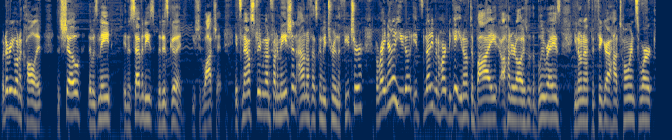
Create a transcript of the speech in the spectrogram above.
whatever you want to call it, the show that was made in the 70s that is good. You should watch it. It's now streaming on Funimation. I don't know if that's going to be true in the future, but right now you don't, it's not even hard to get. You don't have to buy $100 worth of Blu-rays. You don't have to figure out how torrents work.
